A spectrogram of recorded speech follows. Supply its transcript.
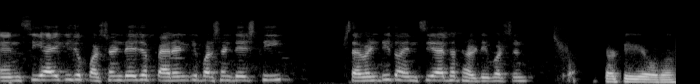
एनसीआई की जो परसेंटेज है पेरेंट की परसेंटेज थी सेवेंटी तो एनसीआई था थर्टी परसेंट थर्टी ये होगा।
